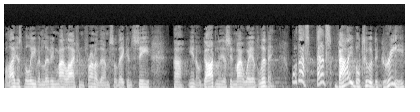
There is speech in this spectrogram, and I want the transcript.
Well, I just believe in living my life in front of them so they can see, uh, you know, godliness in my way of living. Well, that's that's valuable to a degree,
